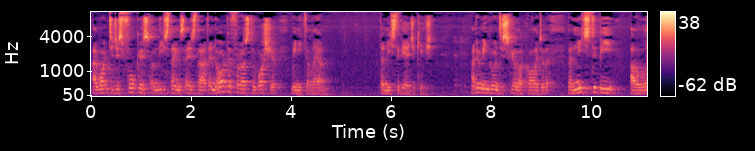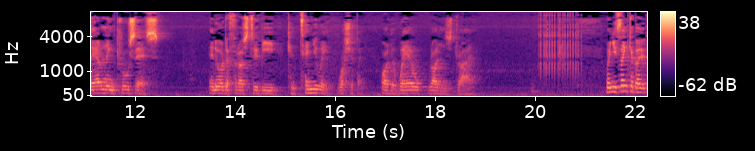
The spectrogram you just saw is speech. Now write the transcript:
I want to just focus on these things is that in order for us to worship, we need to learn. There needs to be education. I don't mean going to school or college. There needs to be a learning process in order for us to be continually worshipping, or the well runs dry. When you think about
